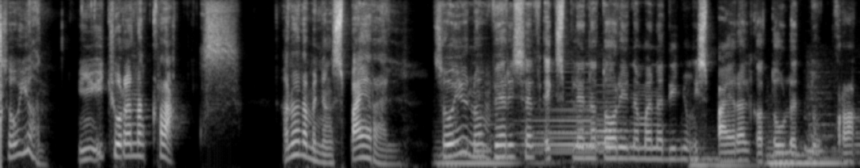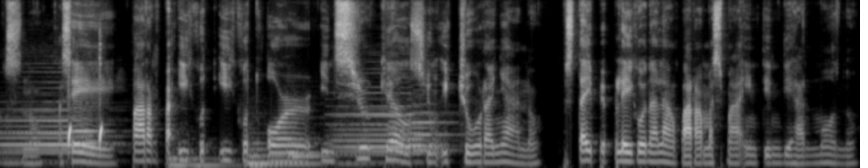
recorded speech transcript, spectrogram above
So, yun. Yun yung itsura ng cracks. Ano naman yung spiral? So, yun, no? Very self-explanatory naman na din yung spiral katulad ng cracks, no? Kasi parang paikot-ikot or in circles yung itsura niya, no? Basta ipi-play ko na lang para mas maintindihan mo, no?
